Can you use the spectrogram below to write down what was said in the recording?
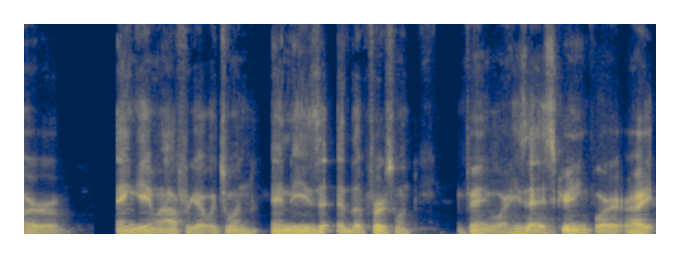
or Endgame, I forget which one. And he's at the first one, Infinity War. He's at a screening for it, right?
